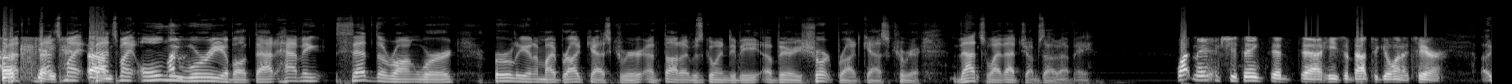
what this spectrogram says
That's, Okay. that's my Um, that's my only worry about that. Having said the wrong word early in my broadcast career and thought it was going to be a very short broadcast career, that's why that jumps out at me. What makes you think that uh, he's about to go on a tear? Uh,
